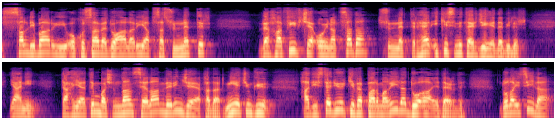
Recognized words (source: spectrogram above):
sallibari okusa ve duaları yapsa sünnettir. Ve hafifçe oynatsa da sünnettir. Her ikisini tercih edebilir. Yani tahiyyatın başından selam verinceye kadar. Niye? Çünkü hadiste diyor ki ve parmağıyla dua ederdi. Dolayısıyla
